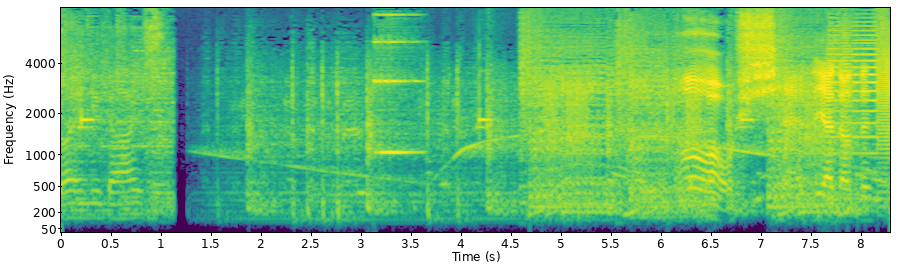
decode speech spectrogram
You guys? Oh shit! Yeah, no, this.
